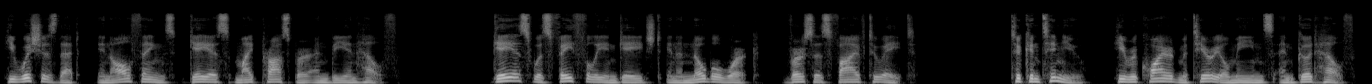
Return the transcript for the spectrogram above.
he wishes that, in all things, Gaius might prosper and be in health. Gaius was faithfully engaged in a noble work, verses 5 to 8. To continue, he required material means and good health,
